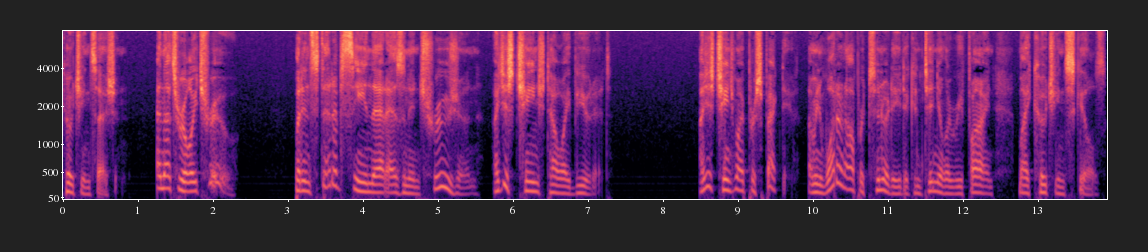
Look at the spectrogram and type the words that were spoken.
coaching session. And that's really true. But instead of seeing that as an intrusion, I just changed how I viewed it. I just changed my perspective. I mean, what an opportunity to continually refine my coaching skills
